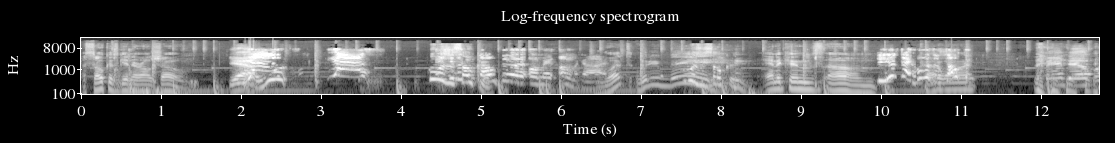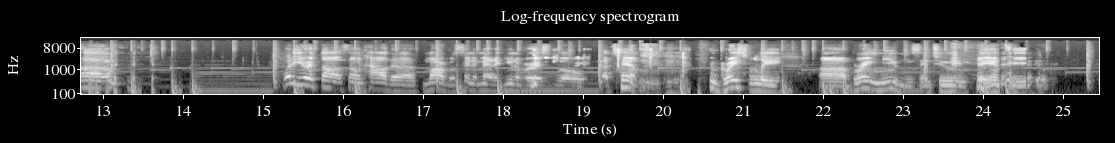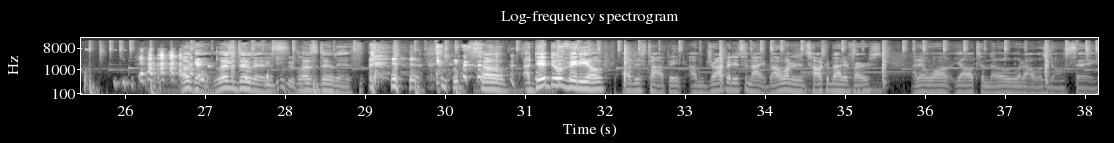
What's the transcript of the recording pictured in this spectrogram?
Ahsoka's getting her own show. Yeah. Yes. Yes. Who was she looks Ahsoka? so good. Oh man. Oh my god. What? What do you mean? Who was Ahsoka? Anakin's um. Do you say who was Padawan. Ahsoka? Fandel, um, what are your thoughts on how the Marvel Cinematic Universe will attempt to gracefully uh, bring mutants into the MCU? okay, let's do this. Let's do this. so I did do a video on this topic. I'm dropping it tonight, but I wanted to talk about it first. I didn't want y'all to know what I was gonna say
